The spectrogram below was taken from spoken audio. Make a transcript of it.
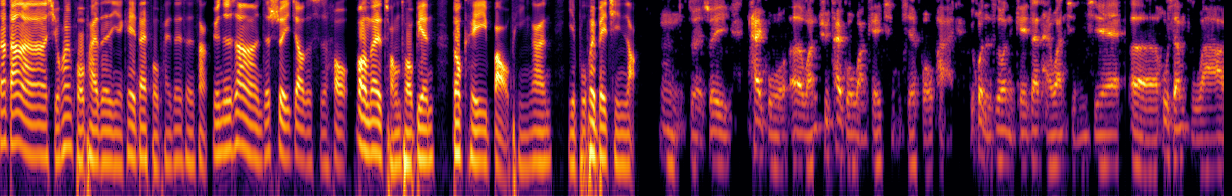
那当然啊，喜欢佛牌的人也可以带佛牌在身上。原则上啊，你在睡觉的时候放在床头边都可以保平安，也不会被侵扰。嗯，对，所以泰国呃玩去泰国玩可以请一些佛牌，或者说你可以在台湾请一些呃护身符啊、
